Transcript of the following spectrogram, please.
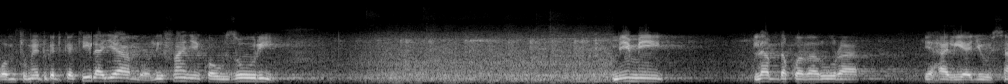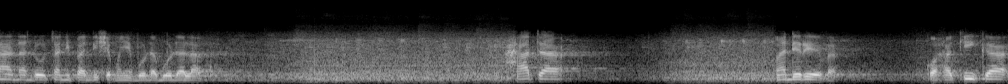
wa mtume wetu katika kila jambo, lifanye kwa uzuri. Mimi labda kwa dharura ya hali ya juu sana ndo utanipandisha kwenye bodaboda lako. Hata madereva kwa hakika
